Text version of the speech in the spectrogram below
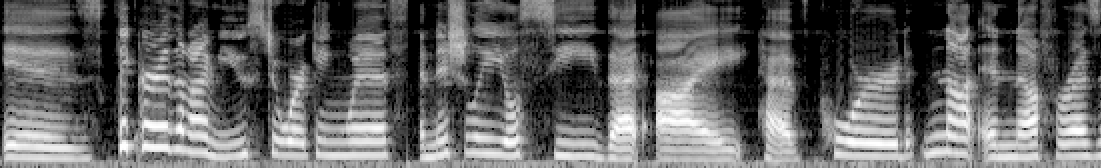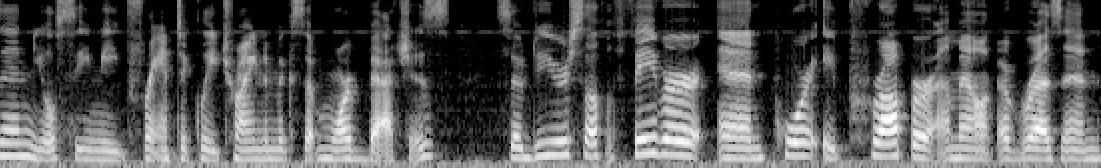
is thicker than I'm used to working with. Initially, you'll see that I have poured not enough resin. You'll see me frantically trying to mix up more batches. So do yourself a favor and pour a proper amount of resin.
